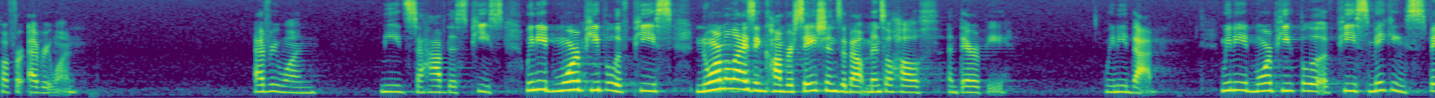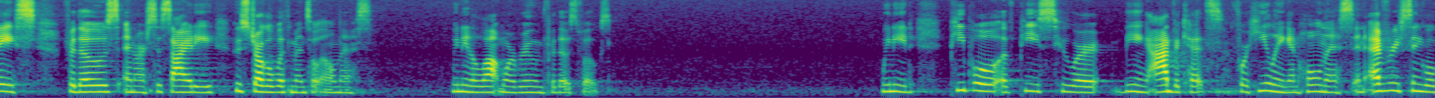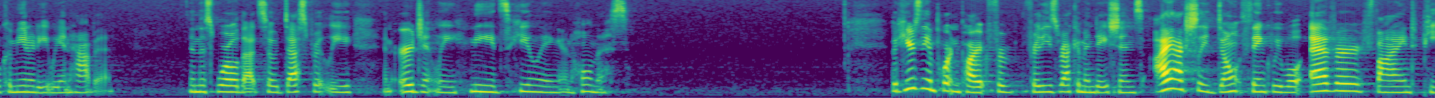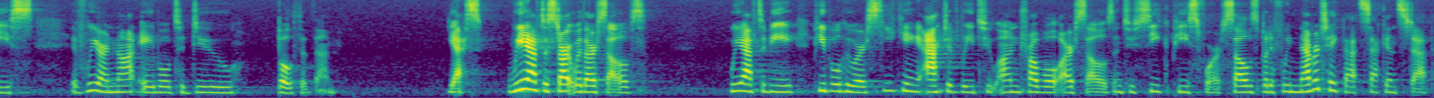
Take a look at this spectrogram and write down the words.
but for everyone. Everyone needs to have this peace. We need more people of peace normalizing conversations about mental health and therapy. We need that. We need more people of peace making space for those in our society who struggle with mental illness. We need a lot more room for those folks. We need people of peace who are being advocates for healing and wholeness in every single community we inhabit in this world that so desperately and urgently needs healing and wholeness. But here's the important part for, for these recommendations I actually don't think we will ever find peace if we are not able to do both of them. Yes, we have to start with ourselves. We have to be people who are seeking actively to untrouble ourselves and to seek peace for ourselves. But if we never take that second step,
